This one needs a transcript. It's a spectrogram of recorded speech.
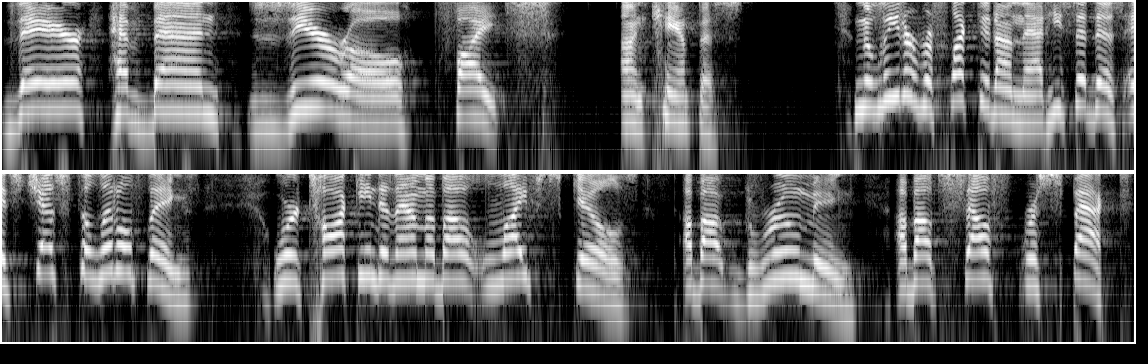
there have been zero fights on campus. And the leader reflected on that. He said this it's just the little things. We're talking to them about life skills, about grooming, about self respect.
